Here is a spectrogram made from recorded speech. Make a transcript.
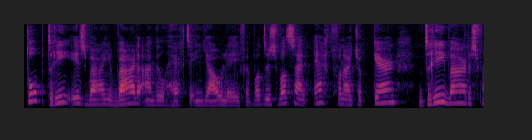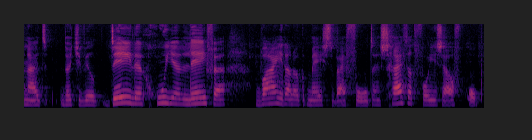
top drie is waar je waarde aan wil hechten in jouw leven. Wat, dus wat zijn echt vanuit jouw kern drie waarden vanuit dat je wilt delen, groeien, leven, waar je dan ook het meeste bij voelt. En schrijf dat voor jezelf op.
